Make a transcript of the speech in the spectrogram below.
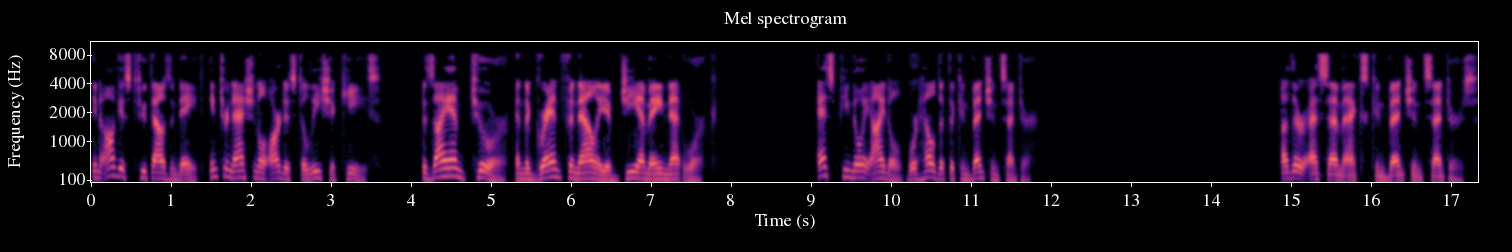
In August 2008, international artist Alicia Keys' Am Tour, and the grand finale of GMA Network S. Pinoy Idol, were held at the convention center. Other SMX convention centers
